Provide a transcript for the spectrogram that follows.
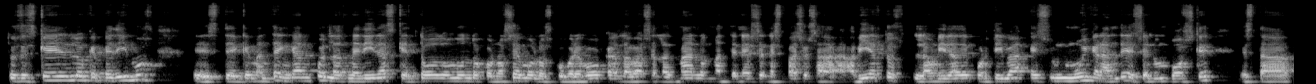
Entonces, ¿qué es lo que pedimos? Este, que mantengan pues las medidas que todo mundo conocemos, los cubrebocas, lavarse las manos, mantenerse en espacios abiertos. La unidad deportiva es muy grande, es en un bosque, está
